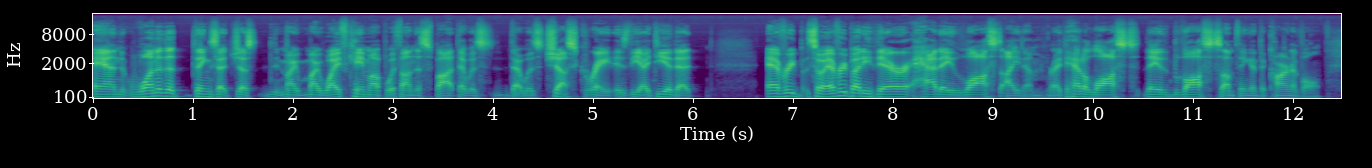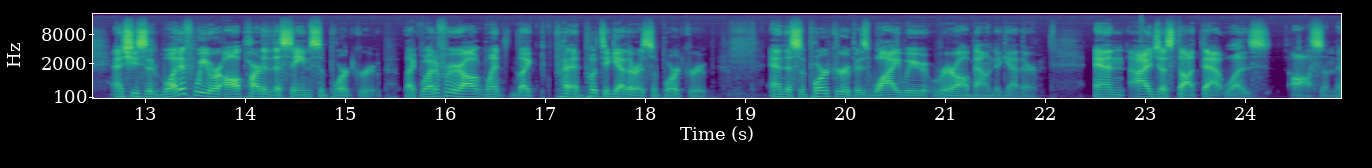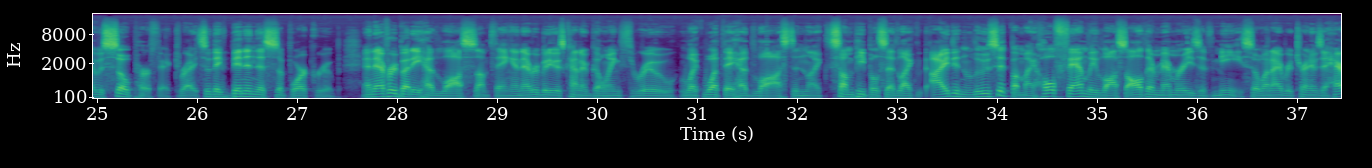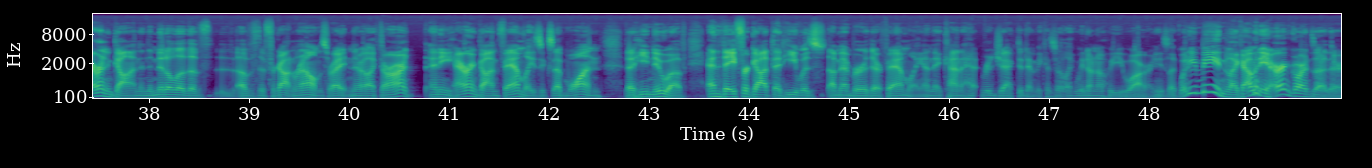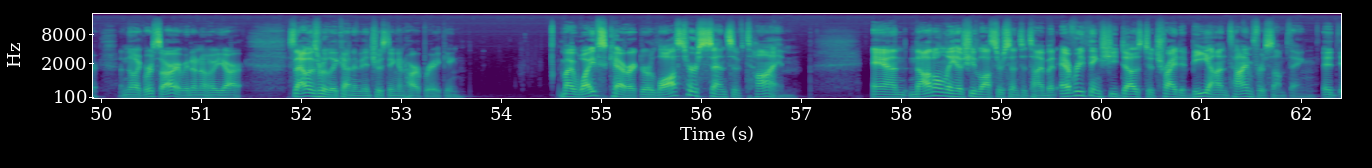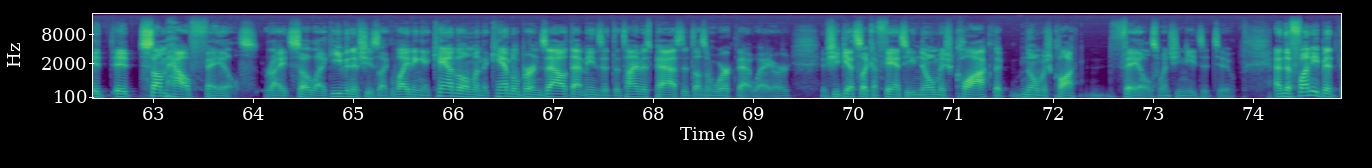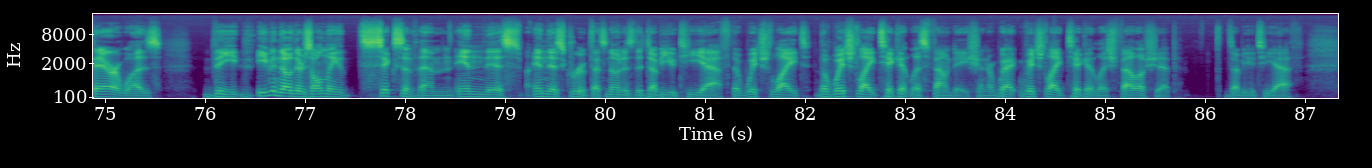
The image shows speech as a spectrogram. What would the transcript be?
And one of the things that just my my wife came up with on the spot that was that was just great is the idea that every so everybody there had a lost item, right? They had a lost they had lost something at the carnival. And she said, "What if we were all part of the same support group? Like what if we all went like had put together a support group? And the support group is why we we're all bound together." And I just thought that was awesome. It was so perfect, right? So they've been in this support group and everybody had lost something and everybody was kind of going through like what they had lost and like some people said like I didn't lose it, but my whole family lost all their memories of me. So when I returned it was a Harengon in the middle of the of the Forgotten Realms, right? And they're like there aren't any Harengon families except one that he knew of and they forgot that he was a member of their family and they kind of rejected him because they're like we don't know who you are. And he's like what do you mean? Like how many Harengons are there? And they're like we're sorry, we don't know who you are. So that was really kind of interesting and heartbreaking my wife's character lost her sense of time. And not only has she lost her sense of time, but everything she does to try to be on time for something, it, it, it, somehow fails, right? So, like, even if she's like lighting a candle and when the candle burns out, that means that the time has passed, it doesn't work that way. Or if she gets like a fancy gnomish clock, the gnomish clock fails when she needs it to. And the funny bit there was the even though there's only six of them in this in this group that's known as the WTF, the Witchlight the Witchlight Ticketless Foundation or Witchlight Ticketless Fellowship, WTF.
